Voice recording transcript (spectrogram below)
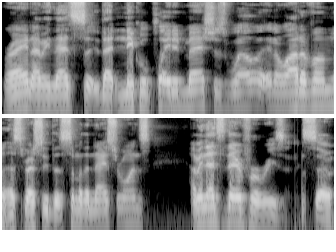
right? I mean, that's that nickel plated mesh as well in a lot of them, especially the, some of the nicer ones. I mean, that's there for a reason. So,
